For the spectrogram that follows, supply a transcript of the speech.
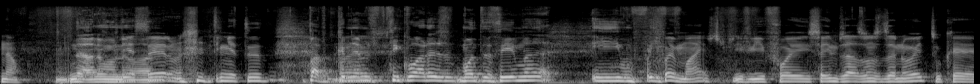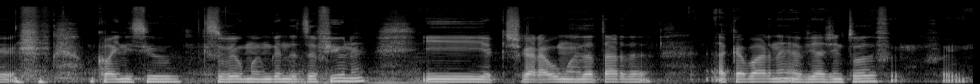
Não, não, não, Podia não. ser, tinha tudo. Pá, caminhamos 5 horas monte acima e um frio. Foi mais, e foi, saímos às 11 da noite, o que é, o que ao início que se vê uma, um grande desafio, né? E chegar à 1 da tarde a acabar né? a viagem toda foi, foi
